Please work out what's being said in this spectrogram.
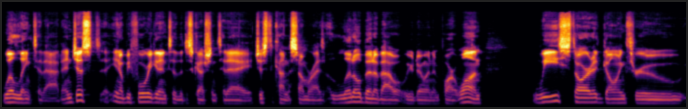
we'll link to that. And just uh, you know, before we get into the discussion today, just to kind of summarize a little bit about what we were doing in part one, we started going through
